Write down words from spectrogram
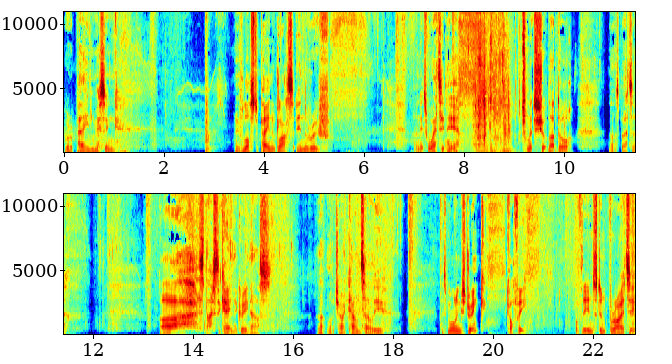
we're a pane missing. We've lost a pane of glass in the roof, and it's wet in here. Let's shut that door. That's better. Ah, it's nice to get in the greenhouse. That much I can tell you. This morning's drink, coffee, of the instant variety,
